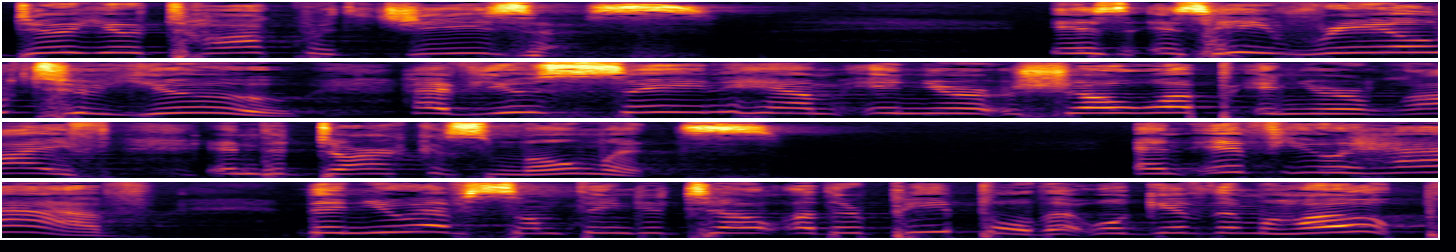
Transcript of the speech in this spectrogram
Do you talk with Jesus? Is, is he real to you? Have you seen him in your show up in your life in the darkest moments? And if you have, then you have something to tell other people that will give them hope,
